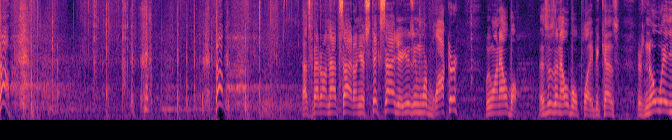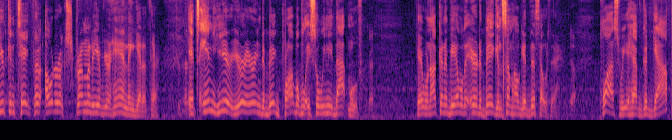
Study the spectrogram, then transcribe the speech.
Oh! That's better on that side. On your stick side, you're using more blocker. We want elbow. This is an elbow play because there's no way you can take the outer extremity of your hand and get it there. It's in here. You're erring too big probably, so we need that move. Okay, okay we're not going to be able to air too big and somehow get this out there. Yeah. Plus, we have good gap,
